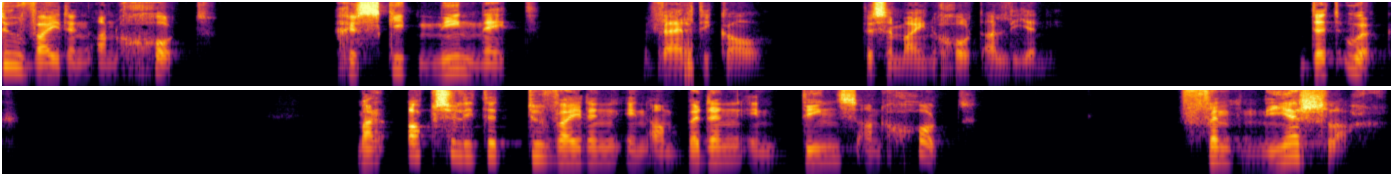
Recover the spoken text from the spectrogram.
toewyding aan God geskied nie net vertikaal tussen my en God alleen nie. Dit ook. Maar absolute toewyding en aanbidding en diens aan God vind neerslag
